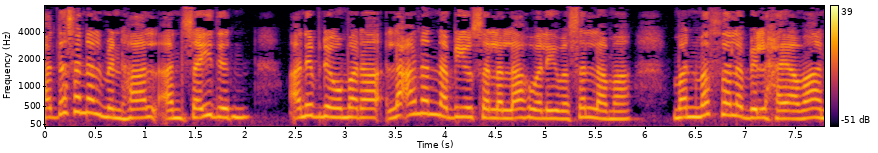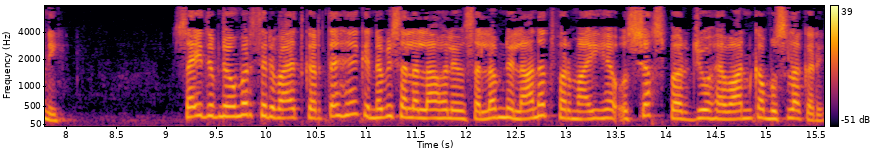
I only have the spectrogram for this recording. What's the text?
حدسن المنحال ان سعید ان ابن عمر لعن النبی صلی اللہ علیہ وسلم من سعید ابن عمر سے روایت کرتے ہیں کہ نبی صلی اللہ علیہ وسلم نے لانت فرمائی ہے اس شخص پر جو حیوان کا مسئلہ کرے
